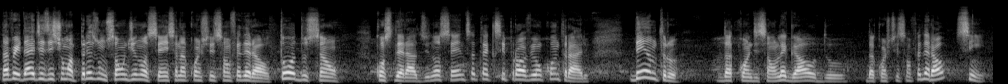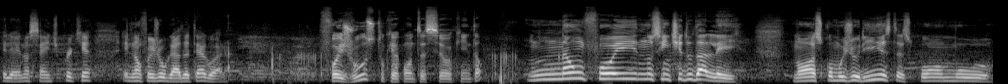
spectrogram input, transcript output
Na verdade, existe uma presunção de inocência na Constituição Federal. Todos são considerados inocentes até que se prove o contrário. Dentro da condição legal do, da Constituição Federal, sim, ele é inocente porque ele não foi julgado até agora. Foi justo o que aconteceu aqui então? Não foi no sentido da lei. Nós, como juristas, como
